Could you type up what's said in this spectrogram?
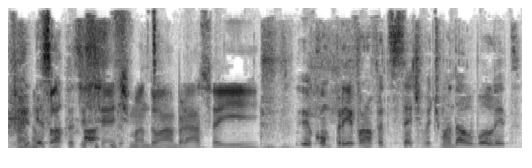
Final Eu só- Fantasy ó. VII mandou um abraço aí. Eu comprei Final Fantasy VII, vou te mandar o boleto.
